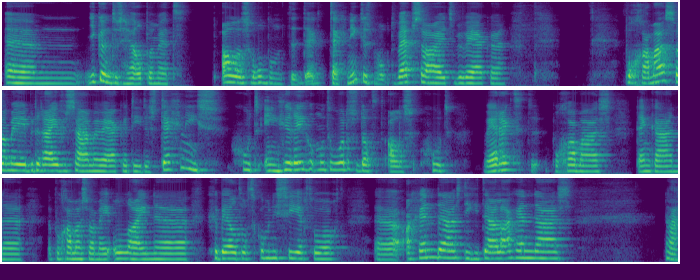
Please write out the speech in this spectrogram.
Um, je kunt dus helpen met alles rondom de, techniek. Dus bijvoorbeeld websites bewerken. Programma's waarmee bedrijven samenwerken die dus technisch goed ingeregeld moeten worden, zodat het alles goed werkt. De programma's, denk aan uh, programma's waarmee online uh, gebeld wordt, gecommuniceerd wordt. Uh, agenda's, digitale agenda's. Nou,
